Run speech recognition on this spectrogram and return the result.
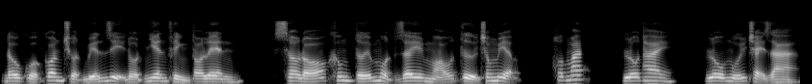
Đầu của con chuột biến dị đột nhiên phình to lên, sau đó không tới một giây máu từ trong miệng, hốc mắt, lỗ thai, lỗ mũi chảy ra.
